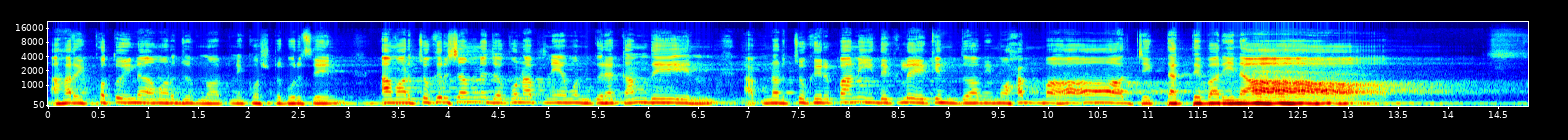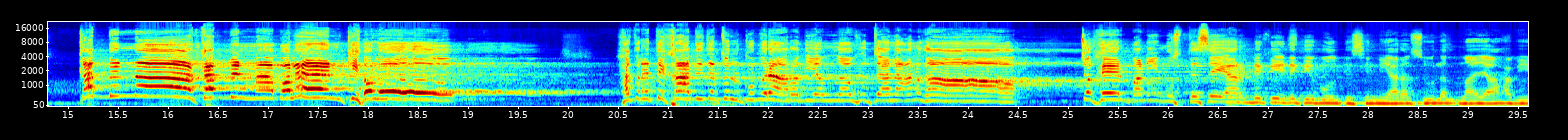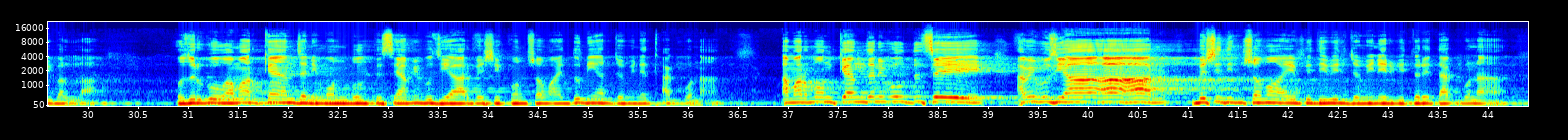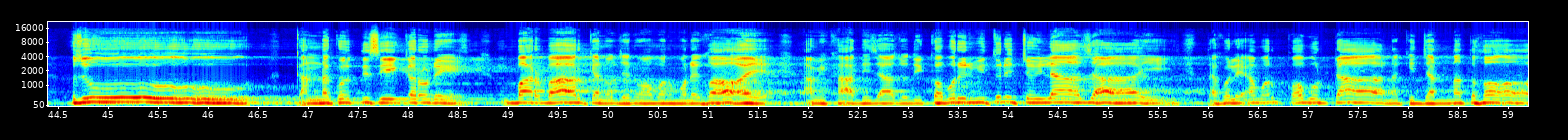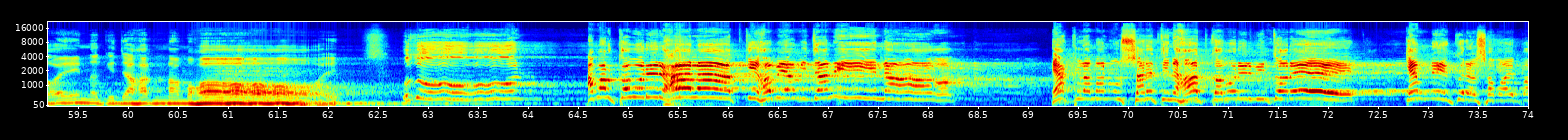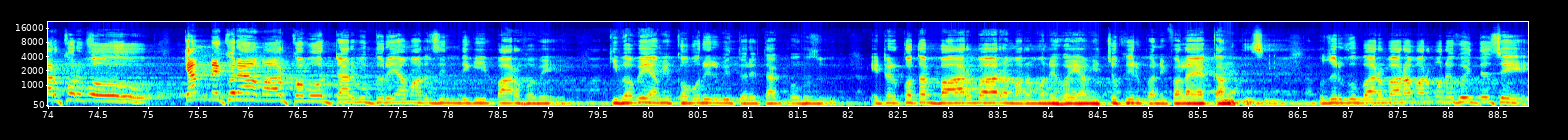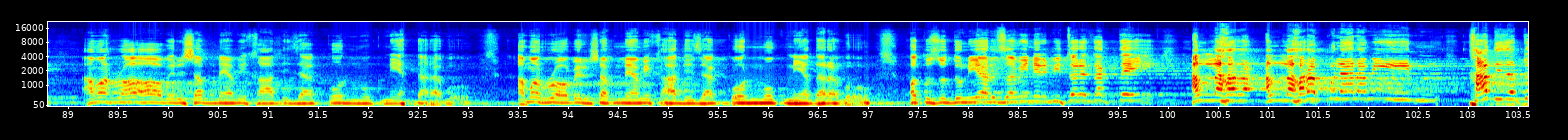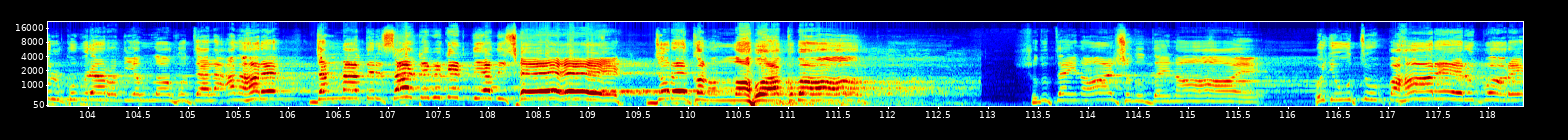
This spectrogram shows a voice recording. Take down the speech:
আহারে কতই না আমার জন্য আপনি কষ্ট করছেন। আমার চোখের সামনে যখন আপনি এমন করে কান্দেন, আপনার চোখের পানি দেখলে কিন্তু আমি মোহাম্মদ ঠিক থাকতে পারি না কাঁদবেন না কাঁদবেন না বলেন কি হলো? হযরতে খাদিজাতুল কুবরা রাদিয়াল্লাহু তাআলা আনহা চোখের পানি মুছতেছে আর ডেকে ডেকে বলতেছেন, ইয়া রাসূলুল্লাহ, ইয়া হাবিবাল্লাহ। হুজুর গো, আমার কেন জানি মন বলতেছে, আমি বুঝি আর বেশি কোন সময় দুনিয়ার জমিনে থাকব না। আমার মন কেন জানি বলতেছে, আমি বুঝি আর বেশি দিন সময় পৃথিবীর জমিনের ভিতরে থাকব না। হুজুর কান্না করতেছি এই কারণে বারবার কেন যেন আমার মনে হয়, আমি খাদিজা যদি কবরের ভিতরে চইলা যাই, তাহলে আমার কবরটা নাকি জান্নাত হয়, নাকি জাহান্নাম হয়? আমার কবরের হালাত কি হবে আমি জানি না। একলা মানুষ সাড়ে তিন হাত কবরের ভিতরে কেমনে করে সময় পার করব? কেমনে করে আমার কবরটার ভিতরে আমার জিন্দগি পার হবে? কীভাবে আমি কবরের ভিতরে থাকব হুজুর? এটার কথা বারবার আমার মনে হয় আমি চোখের পানি পালায়া কাঁদতেছি। হুজুর গো, বারবার আমার মনে হইতেছে, আমার রবের সামনে আমি খাদিজা কোন মুখ নিয়ে দাঁড়াবো? আমার রবের সামনে আমি খাদিজা কোন মুখ নিয়ে দাঁড়াবো? অথচ দুনিয়ার জমিনের ভিতরে থাকতেই আল্লাহ আল্লাহ রাব্বুল আলামিন খাদিজাতুল কুবরা রাদিয়াল্লাহু তাআলা আনহারে জান্নাতের সার্টিফিকেট দিয়া দিছে। জোরে কোন আল্লাহু আকবার। শুধু তাই নয়, শুধু তাই নয়, ওই যে উঁচু পাহাড়ের উপরে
